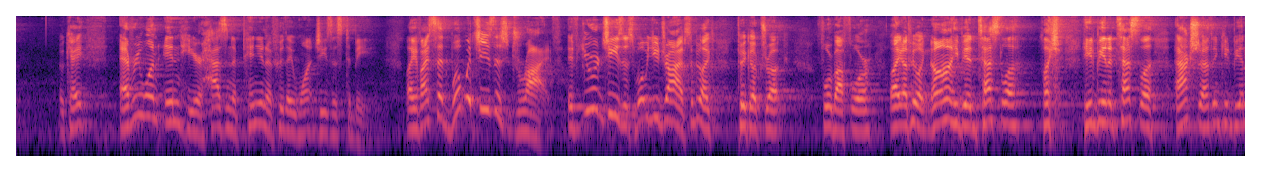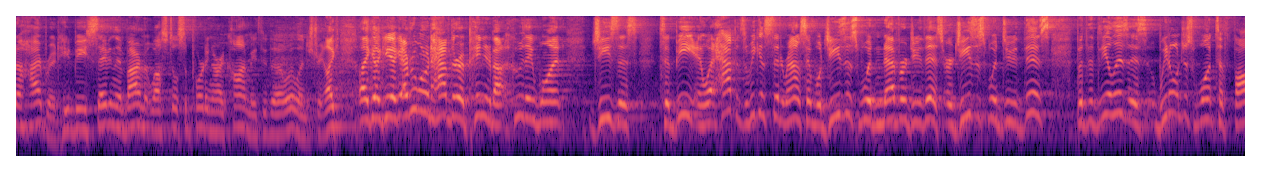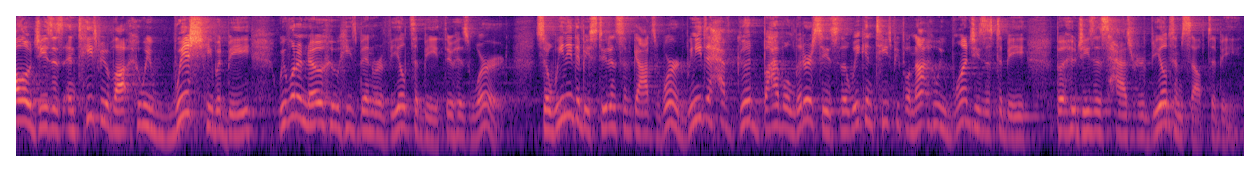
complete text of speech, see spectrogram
okay? Everyone in here has an opinion of who they want Jesus to be. Like if I said, what would Jesus drive? If you were Jesus, what would you drive? Some people like, pickup truck, four by four. Like other people like, nah, he'd be in Tesla. Like he'd be in a Tesla. Actually, I think he'd be in a hybrid. He'd be saving the environment while still supporting our economy through the oil industry. Like, like, like, everyone would have their opinion about who they want Jesus to be. And what happens is we can sit around and say, well, Jesus would never do this, or Jesus would do this. But the deal is, is we don't just want to follow Jesus and teach people about who we wish he would be. We want to know who he's been revealed to be through his word. So we need to be students of God's word. We need to have good Bible literacy so that we can teach people not who we want Jesus to be, but who Jesus has revealed himself to be.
